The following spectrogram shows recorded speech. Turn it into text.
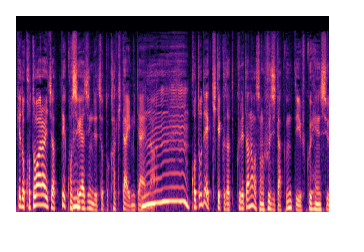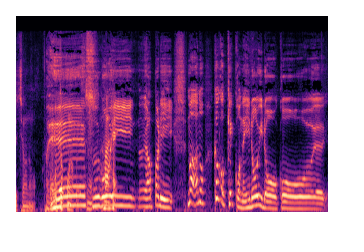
けど断られちゃって越谷人でちょっと書きたいみたいなうん。ことで来てくだくれたのがその藤田君っていう副編集長の男の子ですね。すごはいい、やっぱり、まあ、あの、過去結構ね、いろいろ、こう、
